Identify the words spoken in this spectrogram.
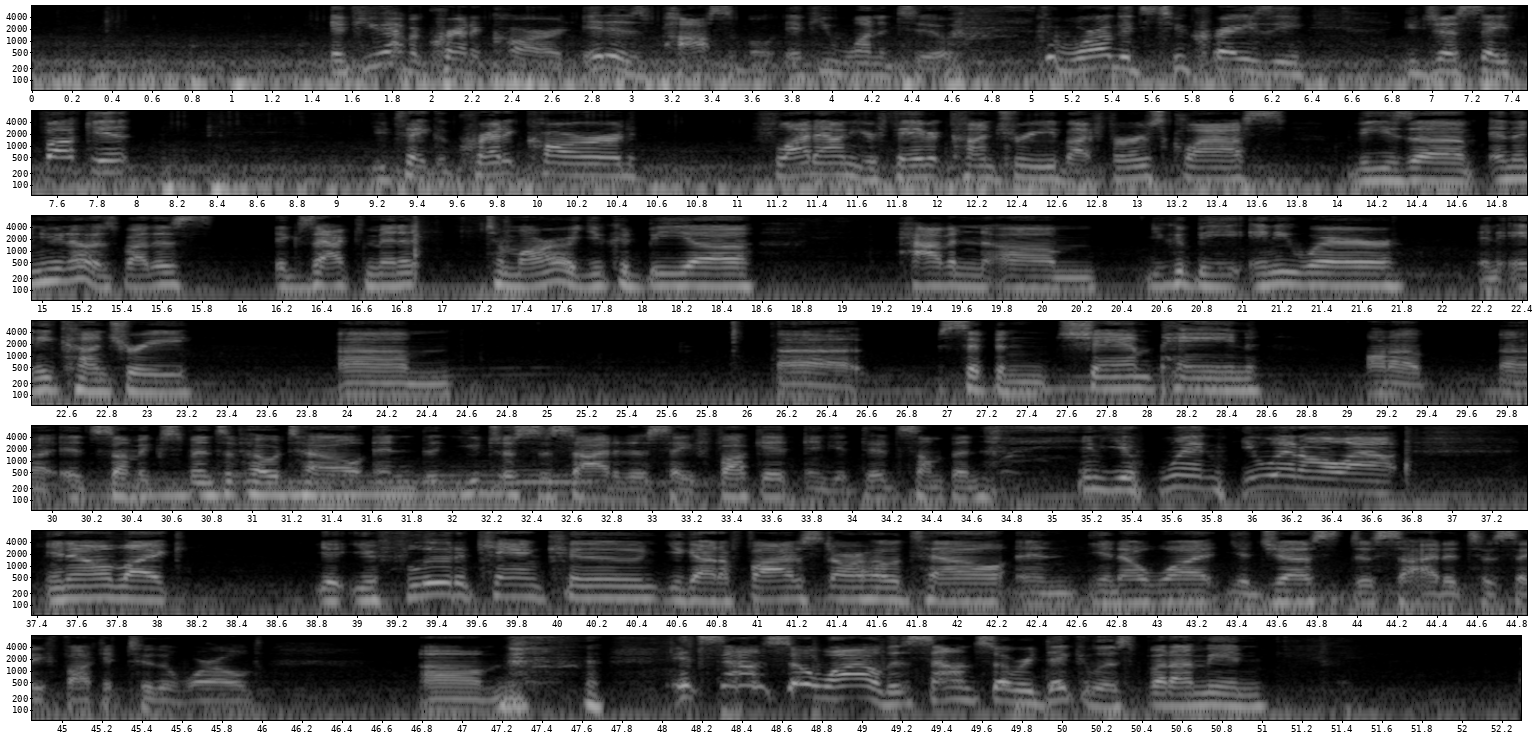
If you have a credit card, it is possible if you wanted to. the world gets too crazy. You just say, fuck it. You take a credit card, fly down to your favorite country by first class visa, and then who knows? By this exact minute tomorrow, you could be uh, having um, you could be anywhere in any country, um, uh, sipping champagne on a uh, at some expensive hotel, and you just decided to say fuck it, and you did something, and you went you went all out, you know, like you, you flew to Cancun, you got a five star hotel, and you know what? You just decided to say fuck it to the world. Um, it sounds so wild. It sounds so ridiculous, but I mean,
